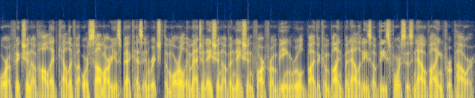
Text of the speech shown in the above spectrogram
or a fiction of Khaled Khalifa or Samar Yazbek has enriched the moral imagination of a nation far from being ruled by the combined banalities of these forces now vying for power.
